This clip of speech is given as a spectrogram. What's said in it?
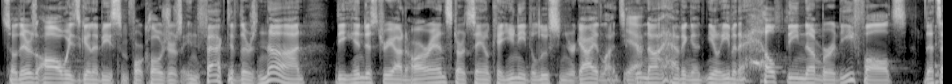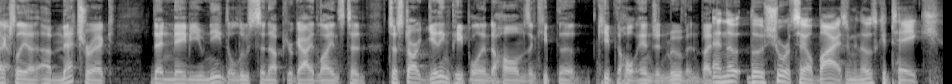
So there's always going to be some foreclosures. In fact, if there's not, the industry on our end starts saying, okay, you need to loosen your guidelines. If Yeah. you're not having a, you know, even a healthy number of defaults, that's actually a, a metric. Then maybe you need to loosen up your guidelines to to start getting people into homes and keep the keep the whole engine moving. But And th- those short sale buys, I mean, those could take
